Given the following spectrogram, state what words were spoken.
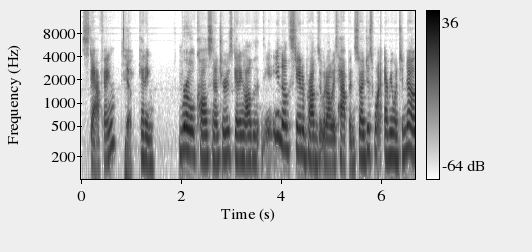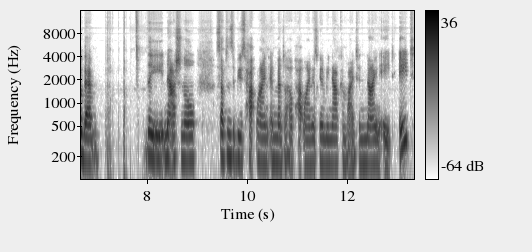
staffing, Yep. getting rural call centers, getting all the, you know, the standard problems that would always happen. So I just want everyone to know that the National Substance Abuse Hotline and Mental Health Hotline is going to be now combined to 988.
